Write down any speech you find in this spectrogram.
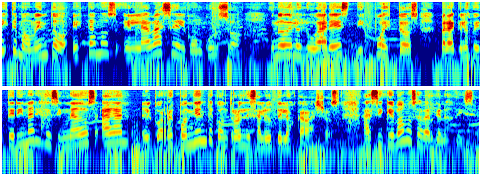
este momento estamos en la base del concurso, uno de los lugares dispuestos para que los veterinarios designados hagan el correspondiente control de salud de los caballos. Así que vamos a ver qué nos dicen.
